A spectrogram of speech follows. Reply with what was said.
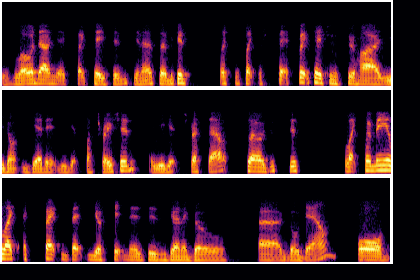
just lower down your expectations, you know. So because let's just like if the expectation is too high, you don't get it, you get frustration or you get stressed out. So just just like for me, like expect that your fitness is gonna go uh go down, or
